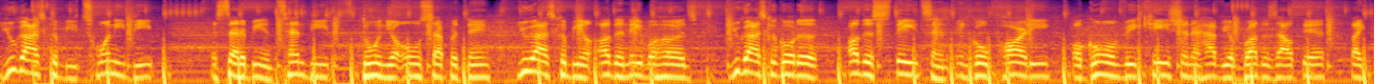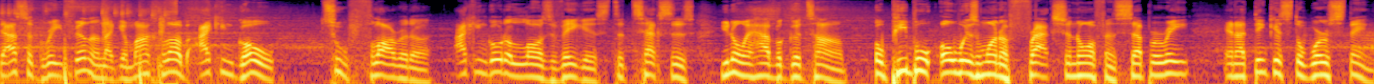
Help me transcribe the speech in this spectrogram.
You guys could be 20 deep instead of being 10 deep doing your own separate thing you guys could be in other neighborhoods you guys could go to other states and, and go party or go on vacation and have your brothers out there like that's a great feeling like in my club i can go to Florida. I can go to Las Vegas, to Texas, you know, and have a good time. So people always want to fraction off and separate. And I think it's the worst thing.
